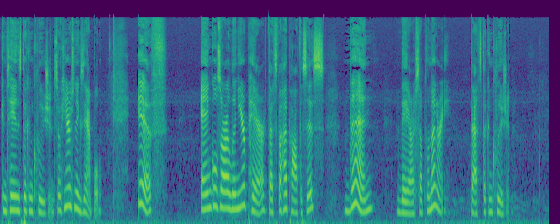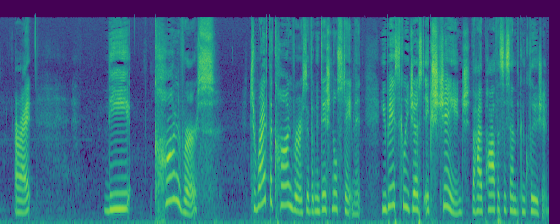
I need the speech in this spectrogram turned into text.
contains the conclusion. So here's an example. If angles are a linear pair, that's the hypothesis, then they are supplementary. That's the conclusion. All right? The converse, to write the converse of a conditional statement, you basically just exchange the hypothesis and the conclusion.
